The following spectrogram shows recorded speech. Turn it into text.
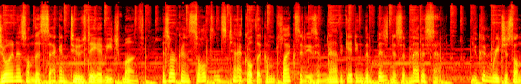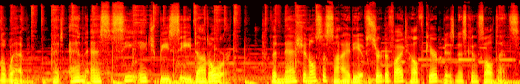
Join us on the second Tuesday of each month as our consultants tackle the complexities of navigating the business of medicine. You can reach us on the web at nschbc.org, the National Society of Certified Healthcare Business Consultants.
